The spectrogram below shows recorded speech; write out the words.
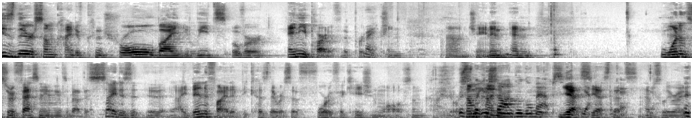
is there some kind of control by elites over any part of the production? um, chain. And and one of the sort of fascinating things about this site is that it identified it because there was a fortification wall of some kind, or This some is what you saw of on Google Maps. Yes, Yeah, yes, okay, that's yeah. absolutely right.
